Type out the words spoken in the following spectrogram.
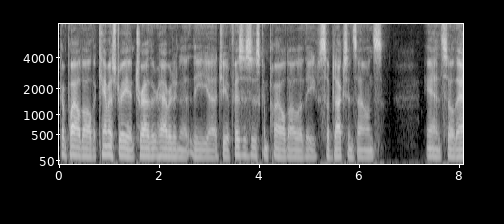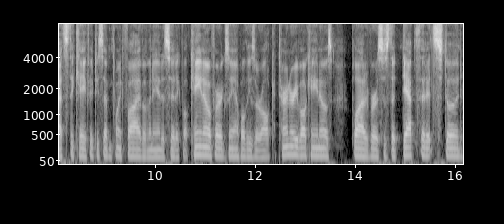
compiled all the chemistry, and Trevor Hatherton, the, the uh, geophysicist, compiled all of the subduction zones. And so that's the K57.5 of an andesitic volcano, for example. These are all quaternary volcanoes plotted versus the depth that it stood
